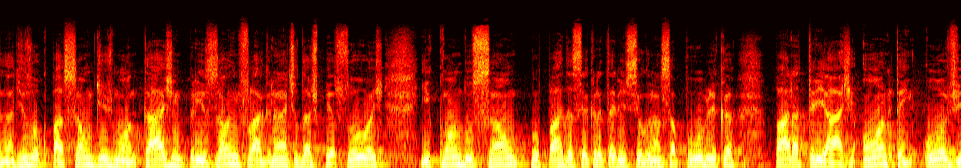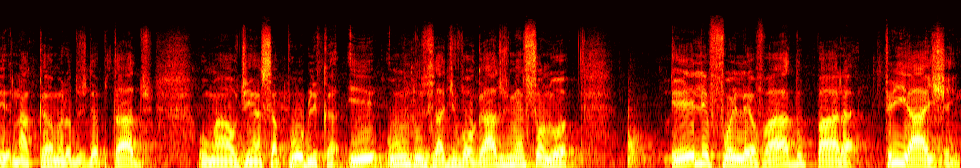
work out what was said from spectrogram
Na desocupação, desmontagem, prisão em flagrante das pessoas e condução por parte da Secretaria de Segurança Pública para triagem. Ontem houve na Câmara dos Deputados uma audiência pública e um dos advogados mencionou. Ele foi levado para triagem.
